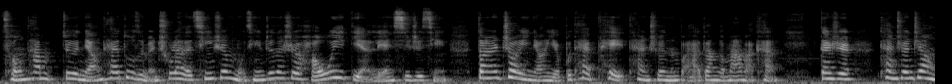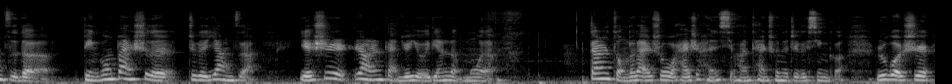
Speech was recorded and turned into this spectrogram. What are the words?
从他这个娘胎肚子里面出来的亲生母亲，真的是毫无一点怜惜之情。当然，赵姨娘也不太配探春能把她当个妈妈看。但是探春这样子的秉公办事的这个样子，也是让人感觉有一点冷漠的。当然，总的来说，我还是很喜欢探春的这个性格。如果是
